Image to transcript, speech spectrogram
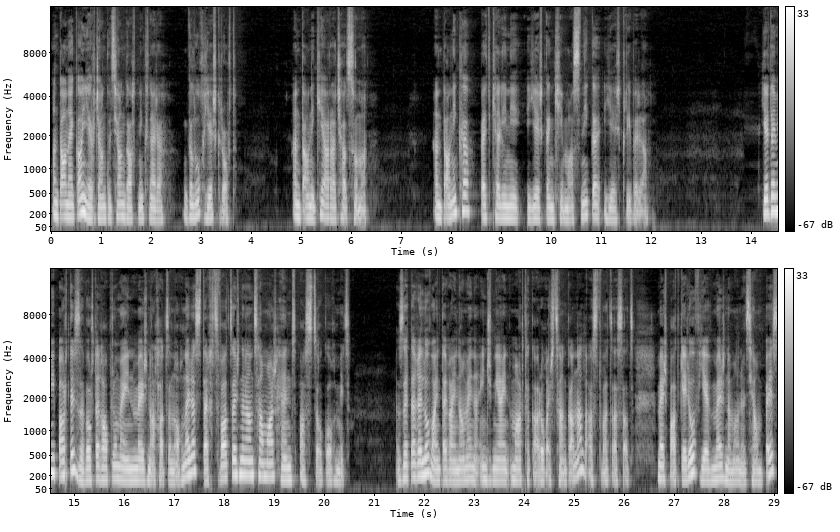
Ընտանեկան երջանկության գաղտնիքները. Գլուխ երկրորդ. Ընտանիքի առաջացումը. Ընտանիքը պետք է լինի երկնքի մասնիկը երկրի վրա Եդեմի պարտեզը, որտեղ ապրում էին մեր նախածնողները, ստեղծված էր նրանց համար հենց Աստծո կողմից։ Զետեղելով այնտեղ այն ամենը, ինչ միայն մարդը կարող էր ցանկանալ, Աստված ասաց. Մեր պատկերով եւ մեր նմանությամբ պես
